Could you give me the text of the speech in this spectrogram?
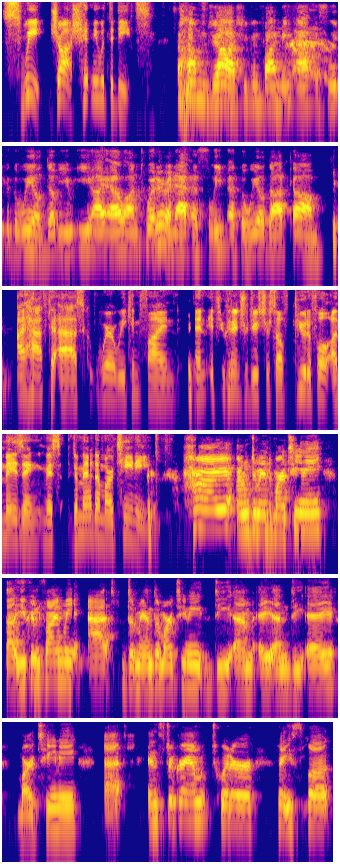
Sweet. Josh, hit me with the deets. I'm Josh. You can find me at Asleep at the Wheel, W E I L on Twitter and at asleepatthewheel.com. I have to ask where we can find, and if you can introduce yourself, beautiful, amazing Miss Demanda Martini. Hi, I'm Demanda Martini. Uh, you can find me at Demanda Martini, D M A N D A Martini, at Instagram, Twitter, Facebook,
